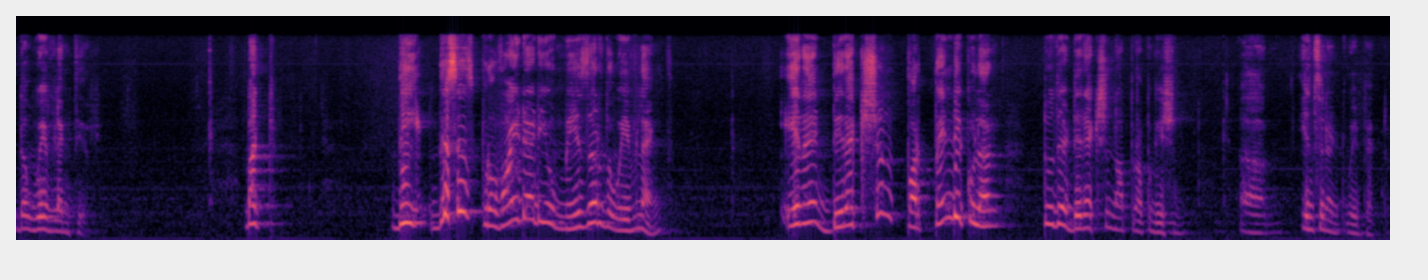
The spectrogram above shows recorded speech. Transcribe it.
the wavelength here. But the this is provided you measure the wavelength in a direction perpendicular to the direction of propagation uh, incident wave vector.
